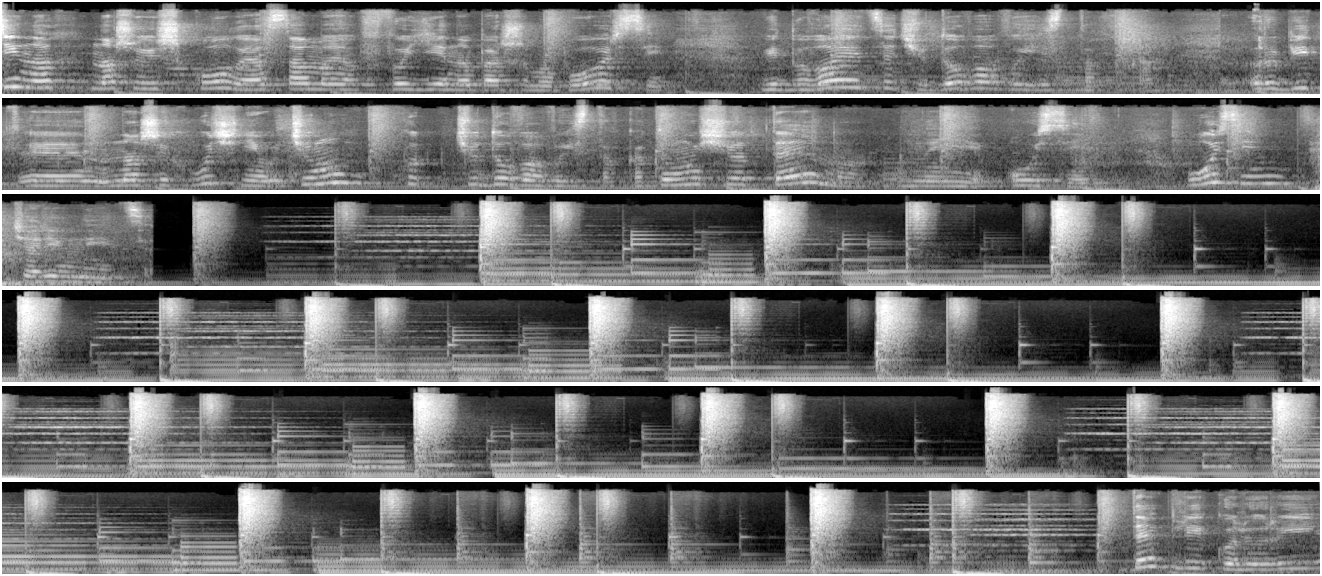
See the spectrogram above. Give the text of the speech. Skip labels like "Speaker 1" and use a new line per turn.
стінах нашої школи, а саме в фоє на першому поверсі, відбувається чудова виставка. Робіт е, наших учнів. Чому чудова виставка? Тому що тема в неї осінь. Осінь чарівниця. Теплі кольори,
